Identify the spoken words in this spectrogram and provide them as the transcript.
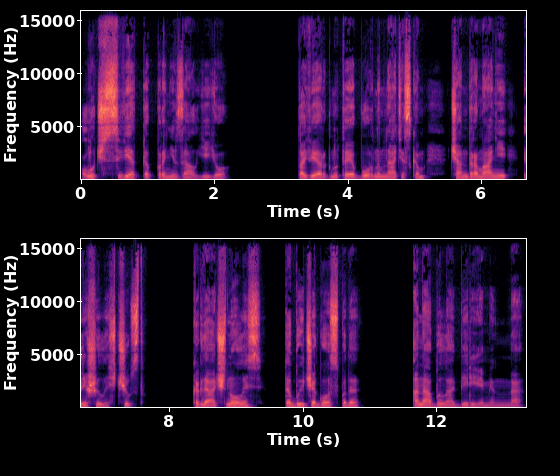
Луч света пронизал ее. Повергнутая бурным натиском, Чандрамани лишилась чувств. Когда очнулась добыча Господа, она была беременна.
